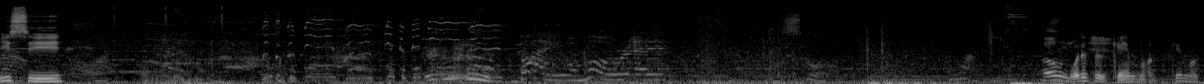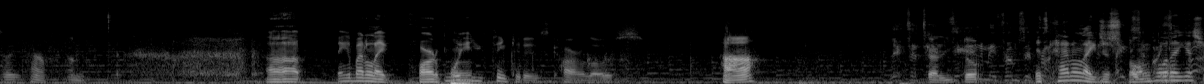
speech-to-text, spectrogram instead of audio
PC. Oh, What is this game mode? This game mode's really kind of fun. Uh, think about it like hard What do you think it is, Carlos? Huh? Carlito. It's kind of like just stronghold, I guess.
